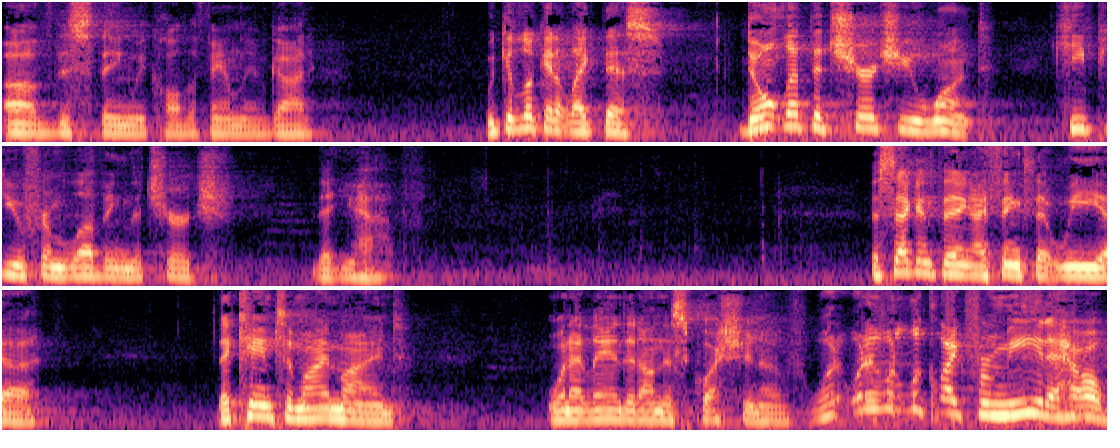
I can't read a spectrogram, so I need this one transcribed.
of this thing we call the family of God. We could look at it like this Don't let the church you want keep you from loving the church that you have. The second thing I think that we uh, that came to my mind when I landed on this question of what, what would it look like for me to help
